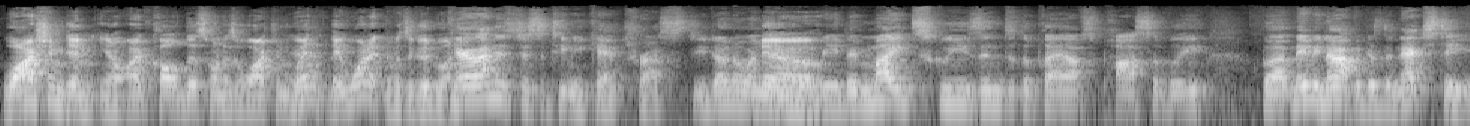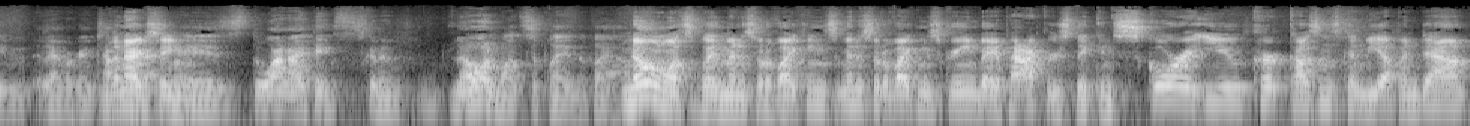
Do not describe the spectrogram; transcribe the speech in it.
Washington, you know, I called this one as a Washington win. They won it. and It was a good one. Carolina's just a team you can't trust. You don't know what No. they're going to be. They might squeeze into the playoffs, possibly, but maybe not because the next team that we're going to talk The next about team. is the one I think is going to. No one wants to play in the playoffs. No one wants to play the Minnesota Vikings. Minnesota Vikings, Green Bay Packers. They can score at you. Kirk Cousins can be up and down.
